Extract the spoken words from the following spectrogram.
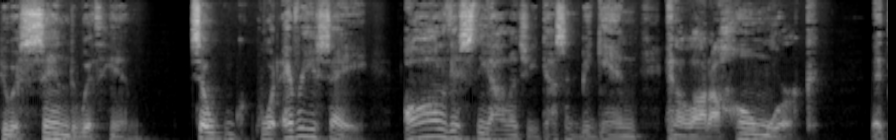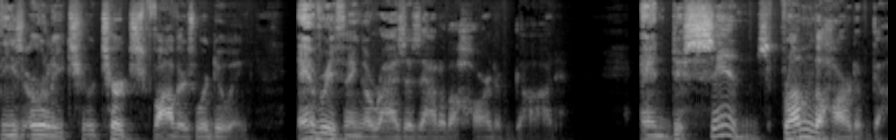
to ascend with him. So, whatever you say, all this theology doesn't begin in a lot of homework that these early church fathers were doing. Everything arises out of the heart of God and descends from the heart of God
